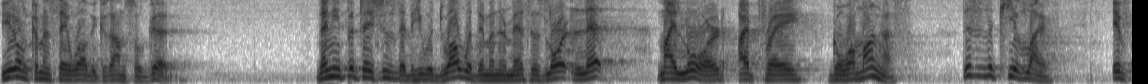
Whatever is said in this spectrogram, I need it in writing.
You don't come and say, well, because I'm so good. Then he petitions that he would dwell with them in their midst, says, Lord, let my Lord, I pray, go among us. This is the key of life. If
